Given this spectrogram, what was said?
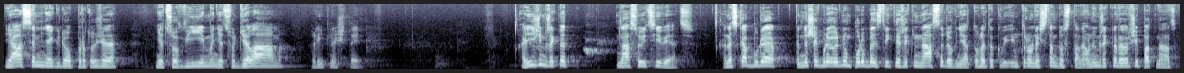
Já jsem někdo, protože něco vím, něco dělám líp než ty. A Ježíš jim řekne následující věc. A dneska bude, ten dnešek bude o jednom podobenství, který řekne následovně, a tohle takový intro, než se tam dostane. On jim řekne ve verši 15,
